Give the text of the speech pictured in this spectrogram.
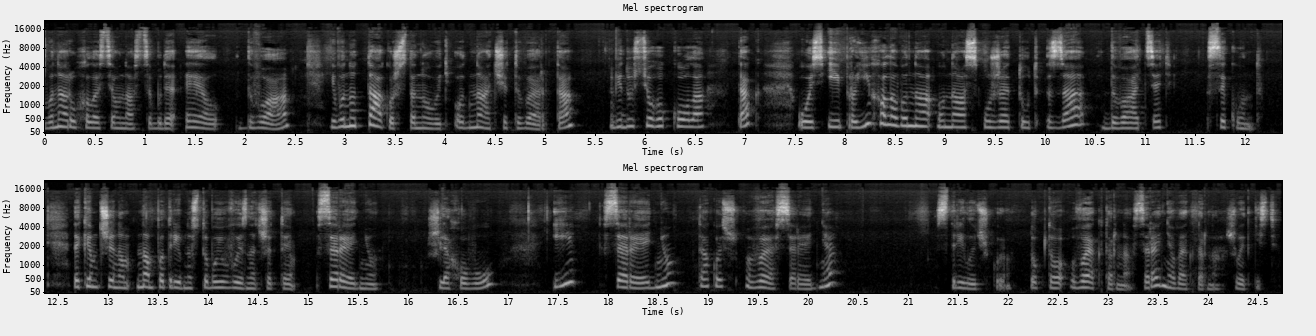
вона рухалася у нас, це буде L2, і воно також становить 1 четверта від усього кола. Так? Ось, І проїхала вона у нас уже тут за 20 секунд. Таким чином, нам потрібно з тобою визначити середню шляхову і середню, також В середня стрілочкою, тобто векторна, середня векторна швидкість.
